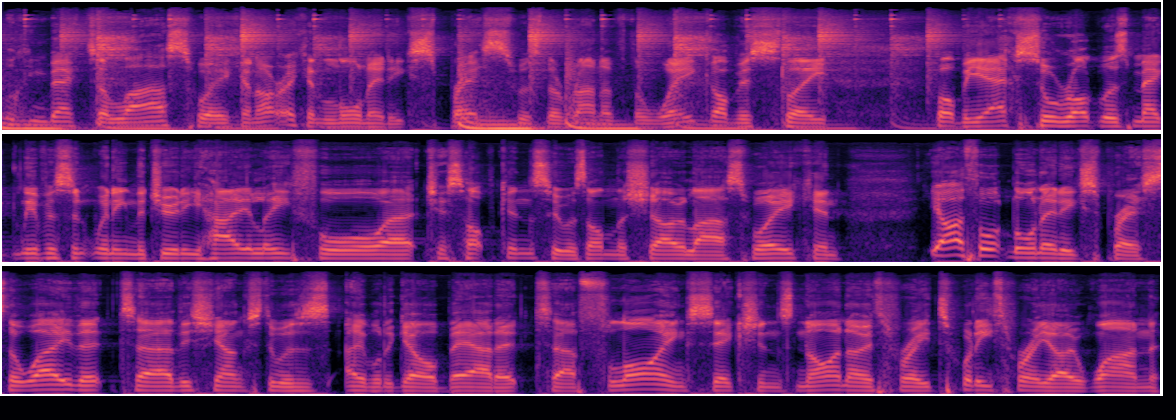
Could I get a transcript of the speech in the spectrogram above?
Looking back to last week, and I reckon Lornette Express was the run of the week. Obviously, Bobby Axelrod was magnificent, winning the Judy Haley for uh, Jess Hopkins, who was on the show last week. And yeah, I thought Lornette Express, the way that uh, this youngster was able to go about it, uh, flying sections 903, 2301,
